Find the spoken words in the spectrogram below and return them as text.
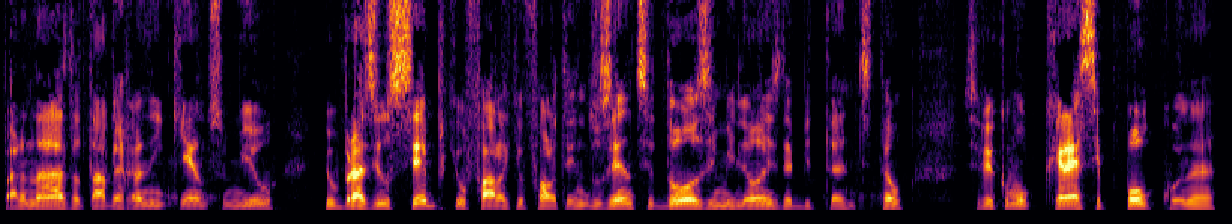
Paraná, eu estava errando em 500 mil. E o Brasil, sempre que eu falo aqui, eu falo, tem 212 milhões de habitantes. Então, você vê como cresce pouco, né?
